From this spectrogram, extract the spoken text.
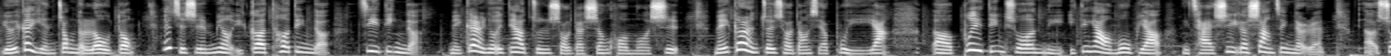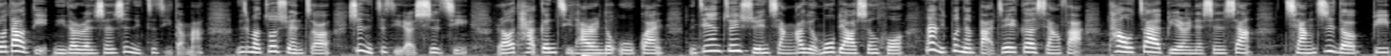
有一个严重的漏洞，因为其实没有一个特定的既定的。每个人都一定要遵守的生活模式，每个人追求的东西都不一样，呃，不一定说你一定要有目标，你才是一个上进的人。呃，说到底，你的人生是你自己的嘛，你怎么做选择是你自己的事情，然后它跟其他人都无关。你今天追寻想要有目标生活，那你不能把这个想法套在别人的身上。强制的逼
